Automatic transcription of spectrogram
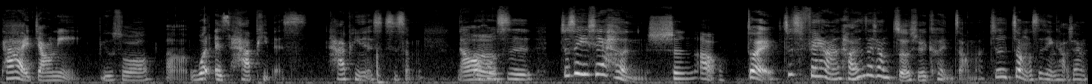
他还教你，比如说呃 what is happiness？happiness 是什么？然后或是就是一些很深奥，对，就是非常好像在像哲学课，你知道吗？就是这种事情好像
